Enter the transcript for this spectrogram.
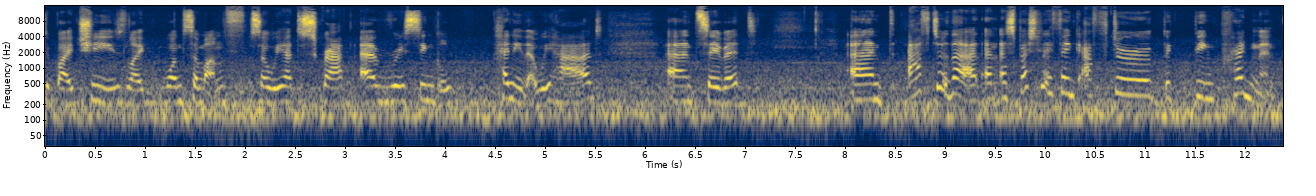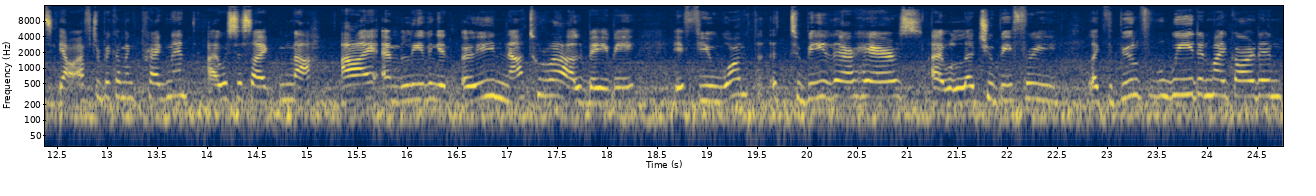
to buy cheese like once a month, so we had to scrap every single penny that we had and save it. And after that, and especially I think after be- being pregnant, yeah, after becoming pregnant, I was just like, nah, I am leaving it au natural, baby. If you want to be their hairs, I will let you be free. Like the beautiful weed in my garden,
